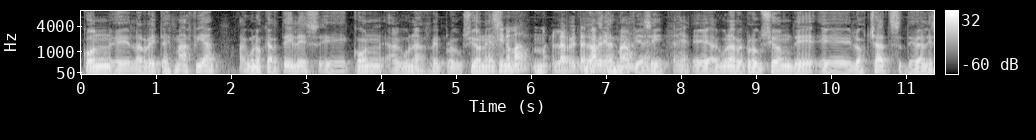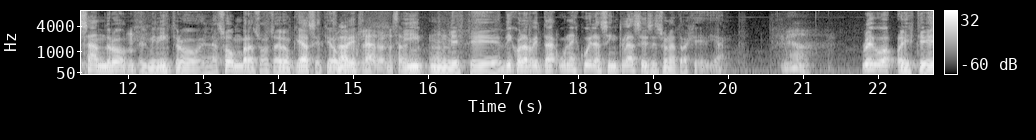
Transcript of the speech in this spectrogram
con eh, La Reta es Mafia, algunos carteles, eh, con algunas reproducciones. Así nomás, la reta es La mafia. reta es mafia, Ah, sí. bien. Eh, alguna reproducción de eh, los chats de D'Alessandro, Mm. el ministro en las sombras, o sabemos qué hace este hombre. Claro, no sabemos. Y mm, este, dijo la reta, una escuela sin clases es una tragedia. Mirá. Luego, este,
